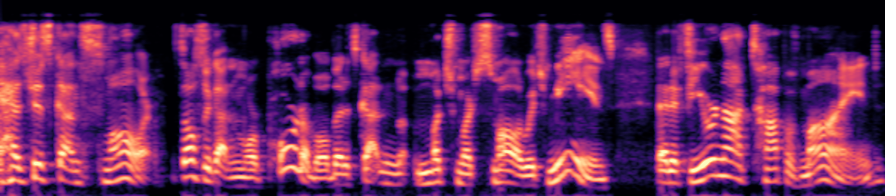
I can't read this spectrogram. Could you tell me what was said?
has just gotten smaller. It's also gotten more portable, but it's gotten much, much smaller, which means that if you're not top of mind,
